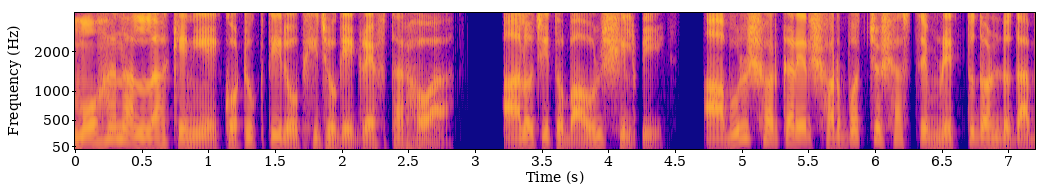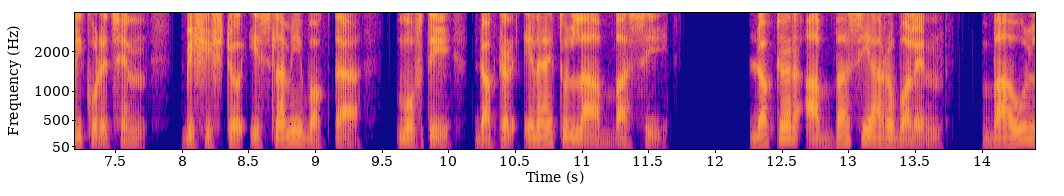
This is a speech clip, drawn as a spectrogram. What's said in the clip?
মোহান আল্লাহকে নিয়ে কটুক্তির অভিযোগে গ্রেফতার হওয়া আলোচিত বাউল শিল্পী আবুল সরকারের সর্বোচ্চ শাস্ত্রে মৃত্যুদণ্ড দাবি করেছেন বিশিষ্ট ইসলামী বক্তা মুফতি ড. এনায়তুল্লাহ আব্বাসী। ড. আব্বাসী আরও বলেন, বাউল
